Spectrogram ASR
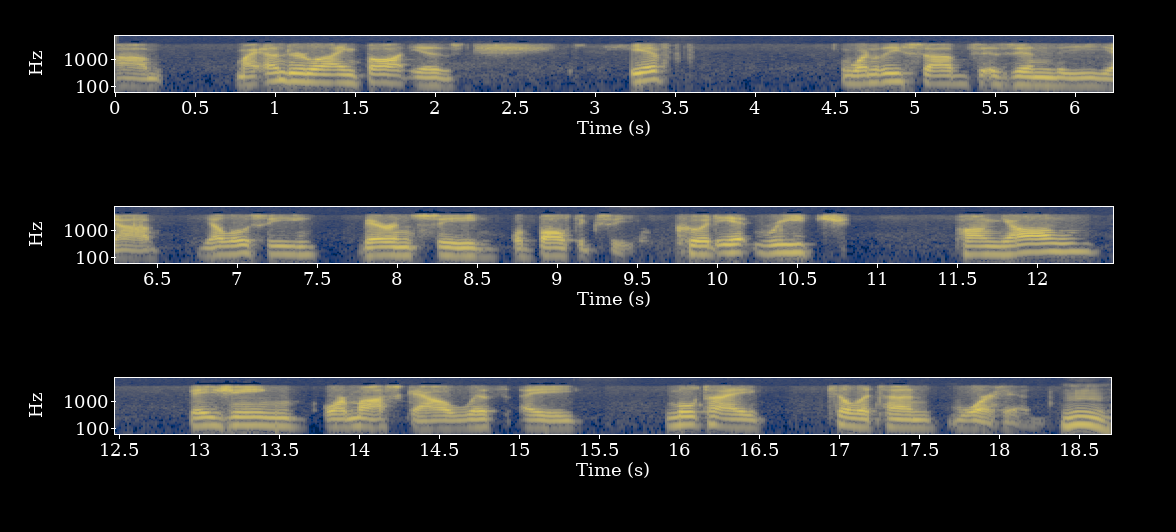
Um, my underlying thought is if one of these subs is in the uh, Yellow Sea, Barents Sea, or Baltic Sea, could it reach Pyongyang, Beijing, or Moscow with a multi kiloton warhead. Mm,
